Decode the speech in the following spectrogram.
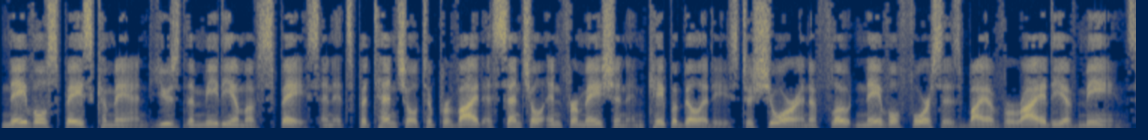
Naval Space Command used the medium of space and its potential to provide essential information and capabilities to shore and afloat naval forces by a variety of means,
